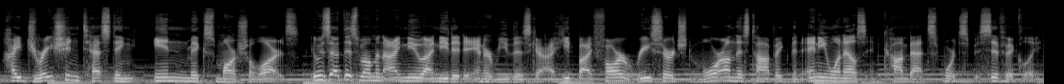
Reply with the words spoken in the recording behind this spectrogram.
hydration testing in mixed martial arts. It was at this moment I knew I needed to interview this guy. He'd by far researched more on this topic than anyone else in combat sports specifically.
